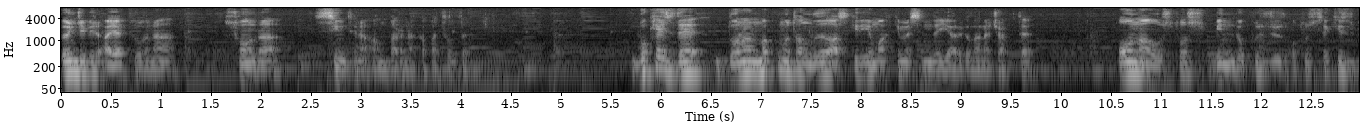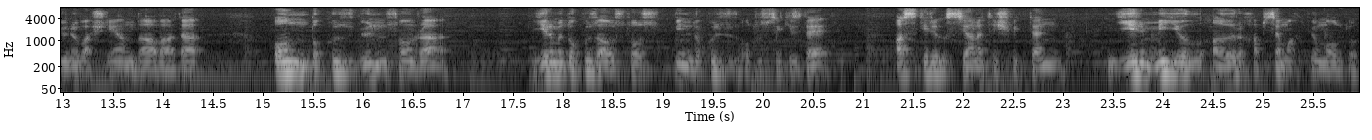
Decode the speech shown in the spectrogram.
Önce bir ayak yoluna, sonra Sintine ambarına kapatıldı. Bu kez de Donanma Komutanlığı Askeri Mahkemesi'nde yargılanacaktı. 10 Ağustos 1938 günü başlayan davada 19 gün sonra 29 Ağustos 1938'de askeri isyana teşvikten 20 yıl ağır hapse mahkum oldu.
